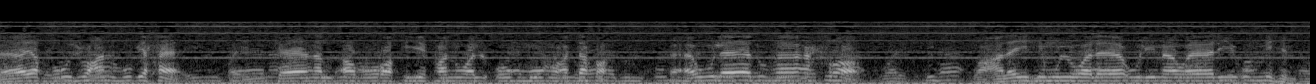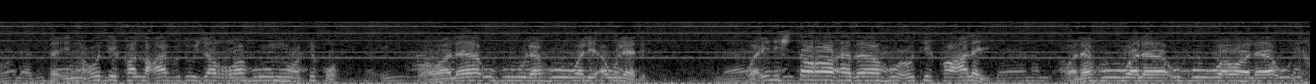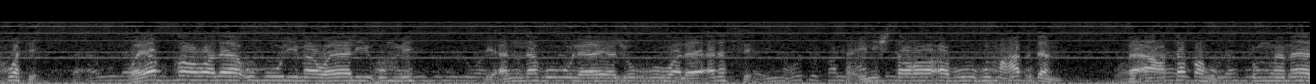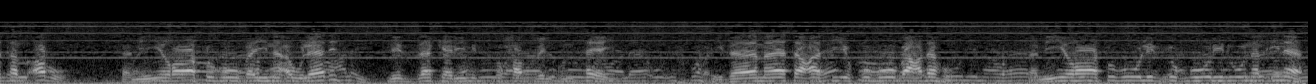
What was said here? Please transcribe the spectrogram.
لا يخرج عنه بحال. وإن كان الأب رقيقا والأم معتقة فأولادها أحرار. وعليهم الولاء لموالي أمهم. فإن عتق العبد جره معتقه وولاؤه له ولأولاده. وإن اشترى أباه عتق عليه وله ولاؤه وولاء إخوته. ويبقى ولاؤه لموالي أمه لأنه لا يجر ولاء نفسه فإن اشترى أبوهم عبدا فأعتقه ثم مات الأب فميراثه بين أولاده للذكر مثل حظ الأنثيين. وإذا مات عتيقه بعده فميراثه للذكور دون الإناث.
